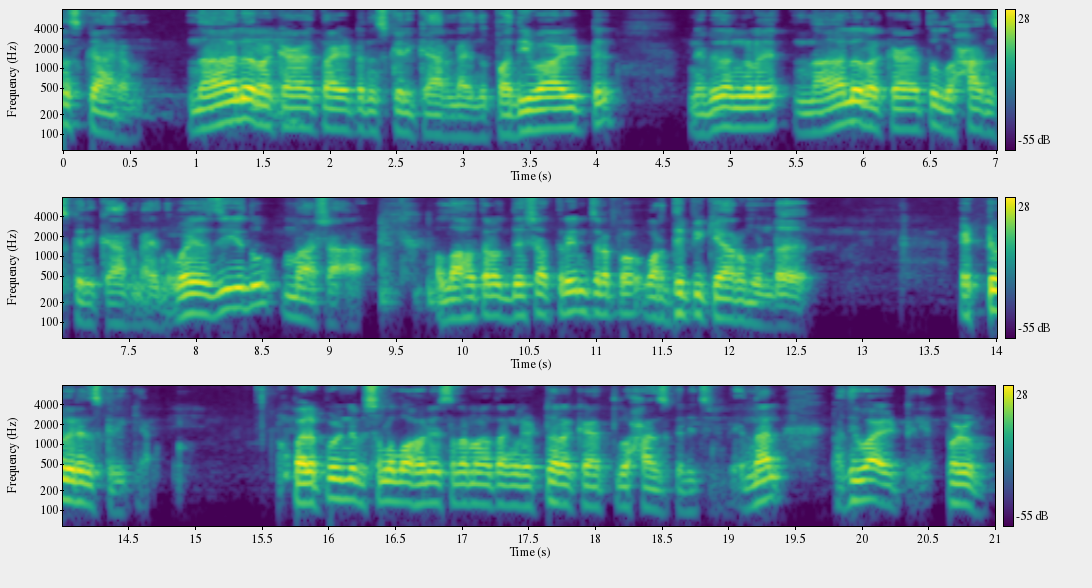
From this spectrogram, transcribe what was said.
നിസ്കാരം. നാല് റക്കായത്തായിട്ട് നിസ്കരിക്കാറുണ്ടായിരുന്നു. പതിവായിട്ട് നബി തങ്ങൾ നാല് റക്കായത്ത് ലുഹ നിസ്കരിക്കാറുണ്ടായിരുന്നു. വയസീദു മാഷ. അള്ളാഹു തല ഉദ്ദേശം അത്രയും ചിലപ്പോൾ വർദ്ധിപ്പിക്കാറുമുണ്ട്. എട്ട് വരെ നിസ്കരിക്കാം. പലപ്പോഴും നബി സല്ലല്ലാഹു അലൈഹി സ്വലാമ തങ്ങൾ എട്ട് റക്കായത്ത് ലുഹ നിസ്കരിച്ചിട്ടുണ്ട്. എന്നാൽ പതിവായിട്ട് എപ്പോഴും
